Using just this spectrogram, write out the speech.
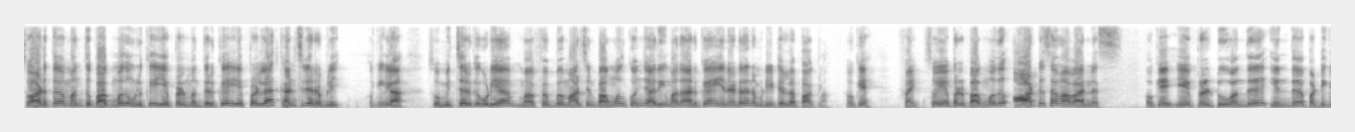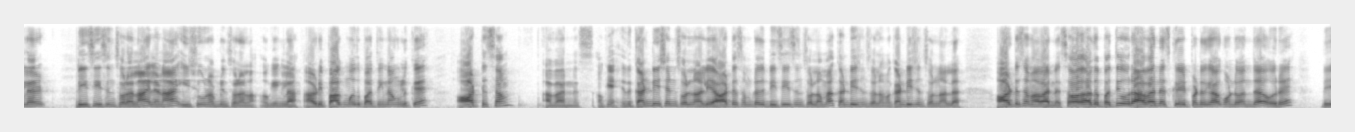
ஸோ அடுத்த மந்த் பார்க்கும்போது உங்களுக்கு ஏப்ரல் மந்த் இருக்குது ஏப்ரலில் கன்சிடரபிளி ஓகேங்களா? ஸோ மிச்சம் இருக்கக்கூடிய ஃபெப் மார்ச்னு பார்க்கும்போது கொஞ்சம் அதிகமாக தான் இருக்குது என்னன்றதை நம்ம டீட்டெயிலாக பார்க்கலாம். ஓகே ஃபைன் ஸோ ஏப்ரல் பார்க்கும்போது autism awareness okay April two வந்து எந்த பர்டிகுலர் டிசீஸ்னு சொல்லலாம் இல்லைனா இஷ்யூன்னு அப்படின்னு சொல்லலாம். ஓகேங்களா? அப்படி பார்க்கும்போது பார்த்தீங்கன்னா உங்களுக்கு ஆட்டிசம் அவேர்னஸ் ஓகே இது கண்டிஷன் சொல்லலாம் இல்லையா? ஆட்டிசம்ன்றது டிசீஸ்னு சொல்லாமல் கண்டிஷன் சொல்லாமல் கண்டிஷன் சொல்லலாம்ல ஆட்டிசம் அவேர்னஸ் ஸோ அதை பற்றி ஒரு அவேர்னஸ் கிரியேட் பண்ணுறதுக்காக கொண்டு வந்த ஒரு day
